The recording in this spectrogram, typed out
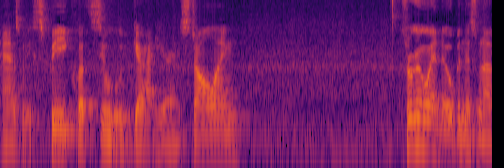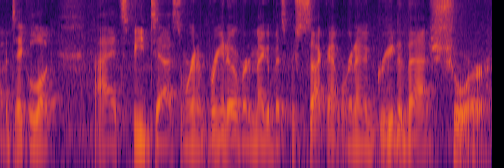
as we speak. Let's see what we've got here installing. So we're going to go ahead and open this one up and take a look at speed test, and we're going to bring it over to megabits per second. We're going to agree to that, sure.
